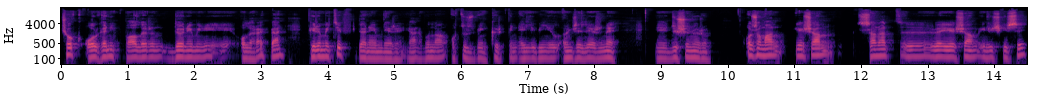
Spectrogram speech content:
çok organik bağların dönemini olarak ben primitif dönemleri, yani bundan 30.000, 40.000, 50.000 yıl öncelerini, eee, düşünürüm. O zaman yaşam, sanat, ve yaşam ilişkisi,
